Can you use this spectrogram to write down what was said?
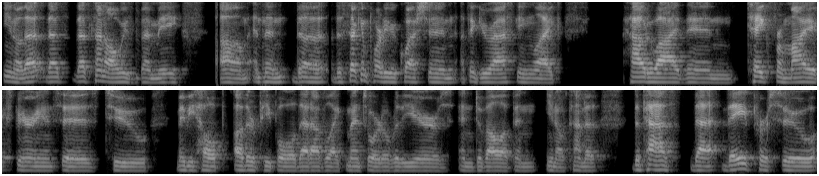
you know that that's that's kind of always been me. Um and then the the second part of your question i think you were asking like how do i then take from my experiences to maybe help other people that I've like mentored over the years and develop and, you know, kind of the paths that they pursue.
